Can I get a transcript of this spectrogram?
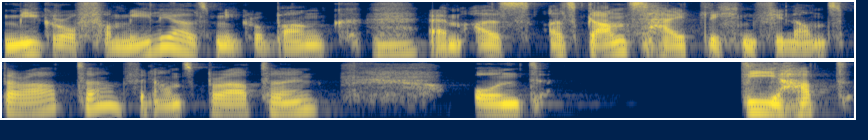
Mikrofamilie als Mikrobank mhm. ähm, als, als ganzheitlichen Finanzberater, Finanzberaterin. Und die hat,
